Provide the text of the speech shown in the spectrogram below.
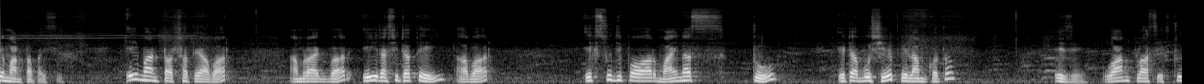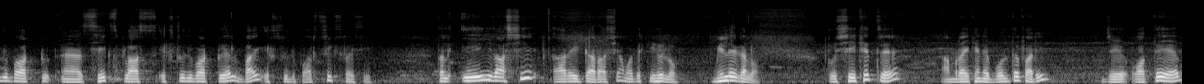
এই মানটা পাইছি। এই মানটার সাথে আবার আমরা একবার এই রাশিটাতেই আবার x to the power minus two এটা বসিয়ে পেলাম কত? এই যে one plus x to the power two six plus x to the power twelve by x to the power six পাইছি। তাহলে এই রাশি আর এইটা রাশি আমাদের কী হলো? মিলে গেল। তো সেই ক্ষেত্রে আমরা এখানে বলতে পারি যে অতএব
